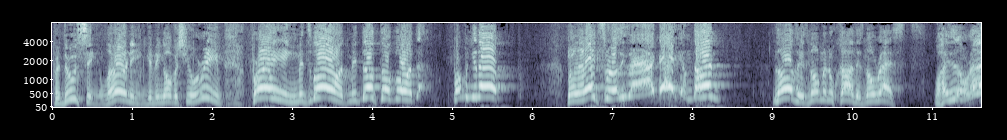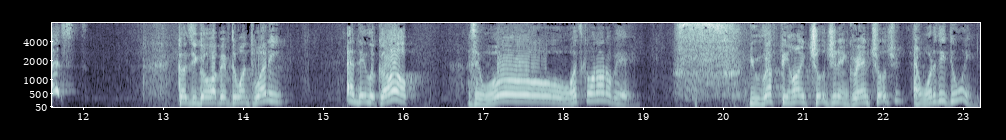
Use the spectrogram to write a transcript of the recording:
producing, learning, giving over shiurim, praying, mitzvot, midot pumping it up. But the next world, he's like, okay, I'm done. No, there's no menucha, there's no rest. Why there's no rest? Because you go up after 120, and they look up, I say, whoa, what's going on over here? You left behind children and grandchildren, and what are they doing?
